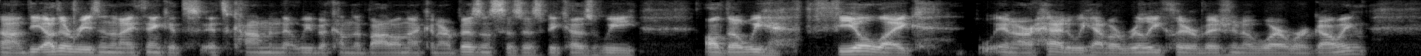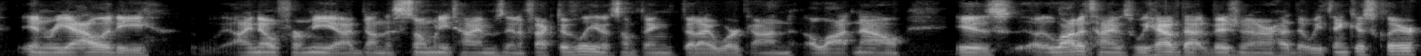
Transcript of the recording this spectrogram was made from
uh, the other reason that I think it's it's common that we become the bottleneck in our businesses is because we, although we feel like in our head we have a really clear vision of where we're going, in reality I know for me, I've done this so many times ineffectively, and it's something that I work on a lot now. Is a lot of times we have that vision in our head that we think is clear,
